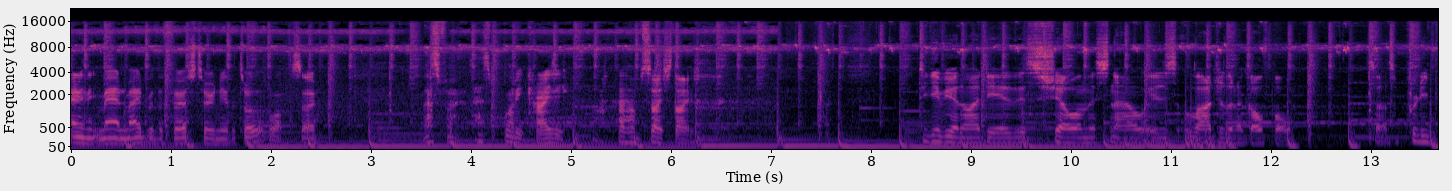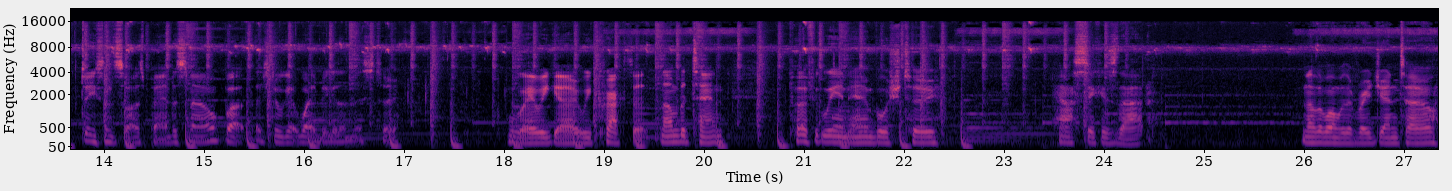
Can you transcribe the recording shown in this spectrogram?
anything man-made were the first two near the toilet block. So that's that's bloody crazy. I'm so stoked. To give you an idea, this shell on this snail is larger than a golf ball. So it's a pretty decent sized panda snail, but they still get way bigger than this too. Well, there we go, we cracked it. Number 10, perfectly in ambush too. How sick is that? Another one with a regen tail.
